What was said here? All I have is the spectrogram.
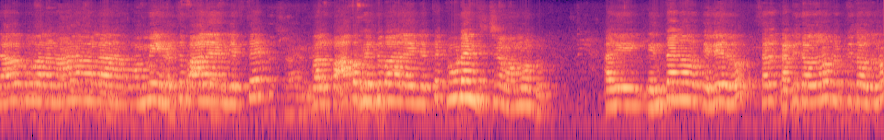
దాదాపు వాళ్ళ నాన్న వాళ్ళ మమ్మీ హెల్త్ బాగాలేదని చెప్తే వాళ్ళ పాపకు హెల్త్ బాగాలేదని చెప్తే టూ టైమ్స్ ఇచ్చినాం అమౌంట్ అది ఎంతనో తెలియదు. సరే thirty thousand fifty thousand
